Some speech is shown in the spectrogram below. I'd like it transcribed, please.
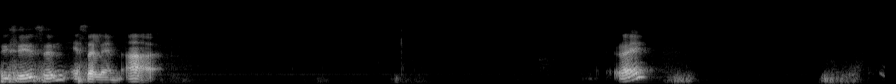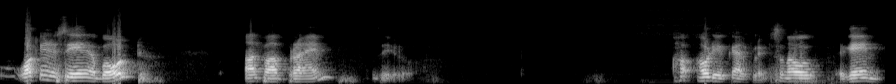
This is in SLNR. Right? What can you say about alpha prime 0? How, how do you calculate? So now again,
